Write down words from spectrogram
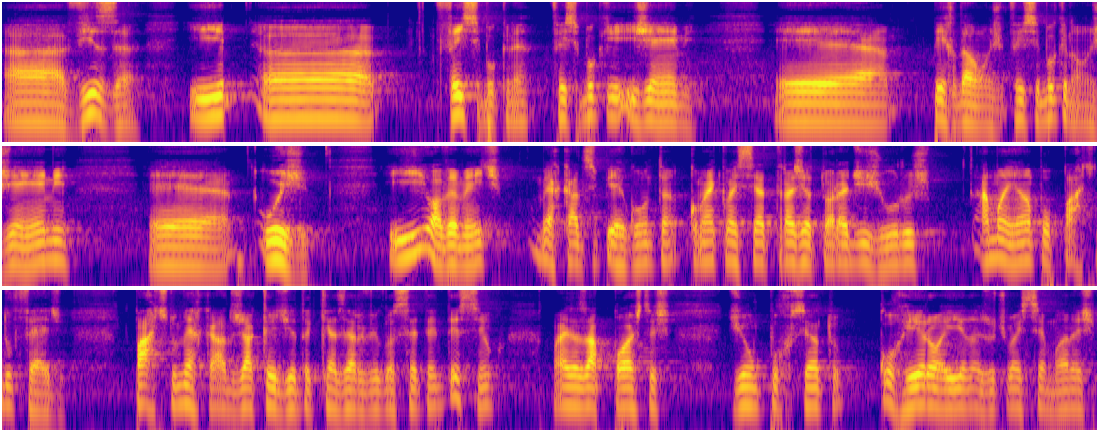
uh, Visa e uh, Facebook, né? Facebook e GM é, perdão, Facebook não, GM é, hoje. E, obviamente, o mercado se pergunta como é que vai ser a trajetória de juros amanhã por parte do Fed. Parte do mercado já acredita que é 0,75, mas as apostas de 1% correram aí nas últimas semanas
